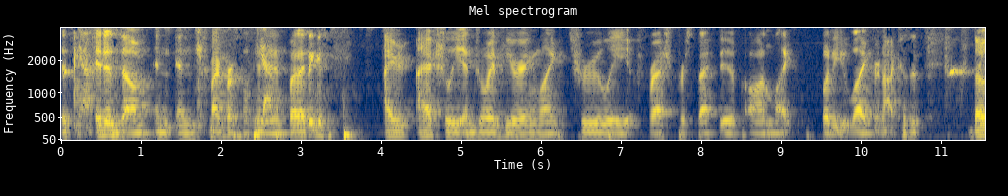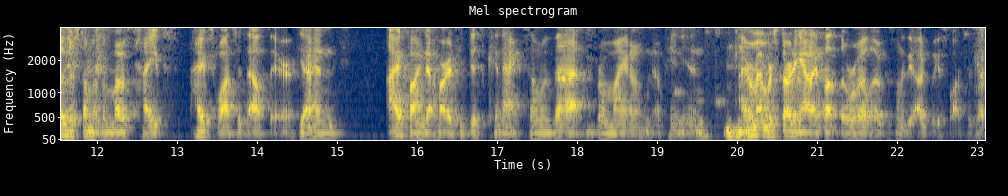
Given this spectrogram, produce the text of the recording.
It's Yeah. it is dumb in in my personal opinion, but I think it's I I actually enjoyed hearing like truly fresh perspective on like what do you like or not because it's those are some of the most hypes hyped watches out there, Yeah. and I find it hard to disconnect some of that from my own opinion. Mhm. I remember starting out, I thought the Royal Oak was one of the ugliest watches I'd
